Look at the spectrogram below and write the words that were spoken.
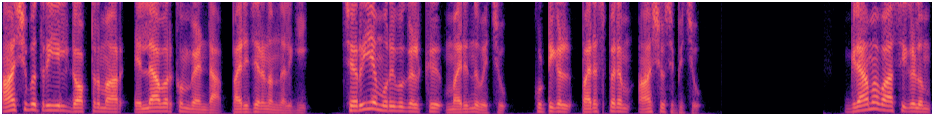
ആശുപത്രിയിൽ ഡോക്ടർമാർ എല്ലാവർക്കും വേണ്ട പരിചരണം നൽകി. ചെറിയ മുറിവുകൾക്ക് മരുന്നുവെച്ചു കുട്ടികൾ പരസ്പരം ആശ്വസിപ്പിച്ചു. ഗ്രാമവാസികളും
